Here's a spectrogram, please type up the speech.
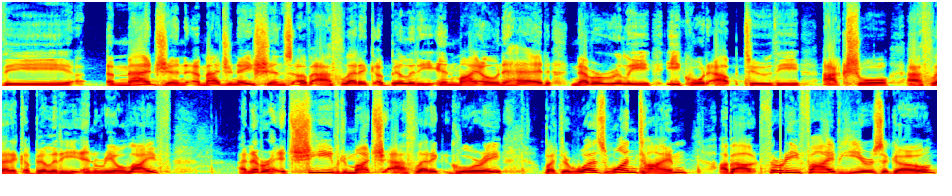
the imagine imaginations of athletic ability in my own head never really equaled up to the actual athletic ability in real life. I never achieved much athletic glory, but there was one time about 35 years ago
